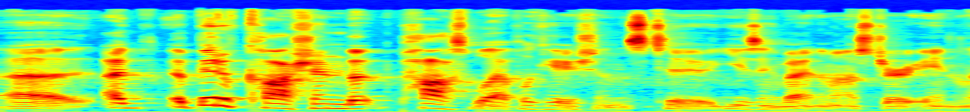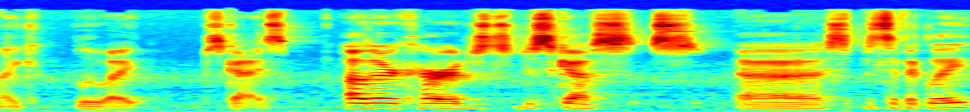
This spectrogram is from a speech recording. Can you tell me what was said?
uh, a, a, bit of caution, but possible applications to using buying the Monster in like blue-white skies other cards to discuss uh, specifically.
